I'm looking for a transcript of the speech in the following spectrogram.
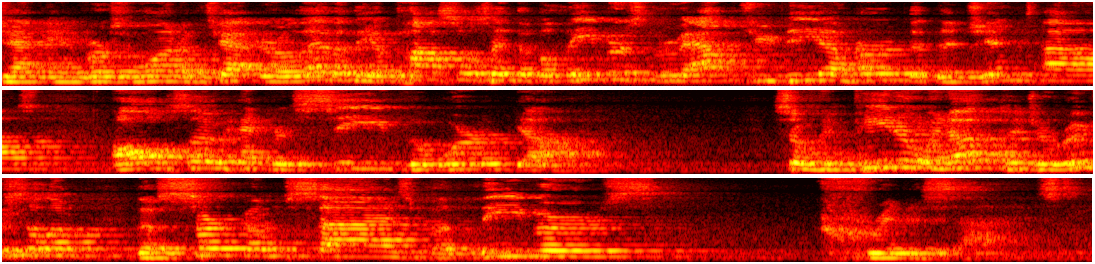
In verse 1 of chapter 11, the apostles and the believers throughout Judea heard that the Gentiles also had received the word of God. So when Peter went up to Jerusalem, the circumcised believers criticized him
